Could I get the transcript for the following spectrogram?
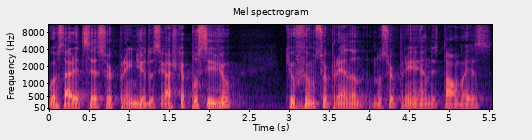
gostaria de ser surpreendido assim. Eu acho que é possível que o filme surpreenda, nos surpreenda e tal, mas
